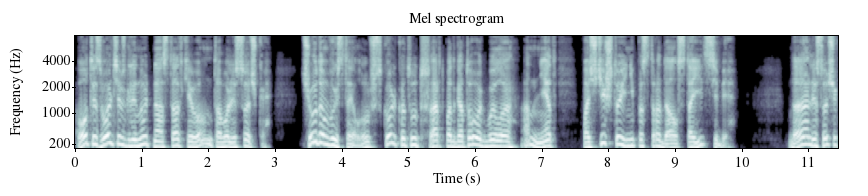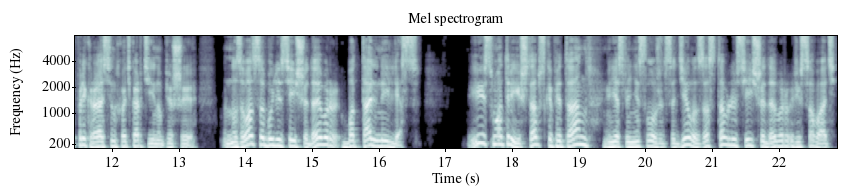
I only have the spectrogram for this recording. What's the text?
Вот извольте взглянуть на остатки вон того лесочка. Чудом выстоял, уж сколько тут артподготовок было, а нет, почти что и не пострадал, стоит себе. Да, лесочек прекрасен, хоть картину пиши. Называться будет сей шедевр «Батальный лес». И смотри, штабс-капитан, если не сложится дело, заставлю сей шедевр рисовать.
